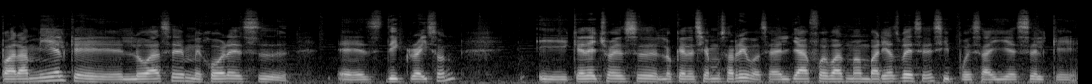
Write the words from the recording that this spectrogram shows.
para mí el que lo hace mejor es, es Dick Grayson. Y que de hecho es lo que decíamos arriba, o sea, él ya fue Batman varias veces y pues ahí es el que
